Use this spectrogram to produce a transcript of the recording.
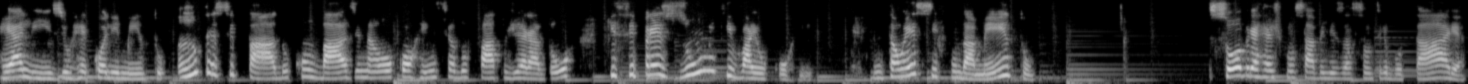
realize o recolhimento antecipado com base na ocorrência do fato gerador que se presume que vai ocorrer. Então, esse fundamento sobre a responsabilização tributária,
